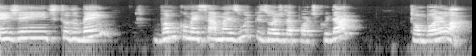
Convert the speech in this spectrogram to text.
Ei, gente, tudo bem? Vamos começar mais um episódio da Pode Cuidar? Então, bora lá!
